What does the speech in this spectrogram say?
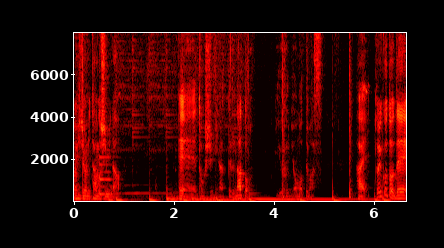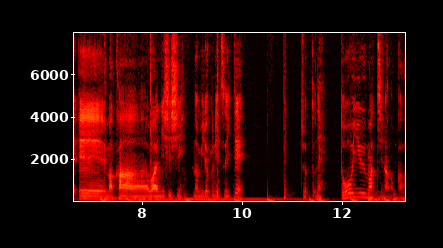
まあ、非常に楽しみな、えー特集になってるなというふうに思ってます。はい、ということで、えーまあ、川西市の魅力についてちょっとねどういう街なのか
